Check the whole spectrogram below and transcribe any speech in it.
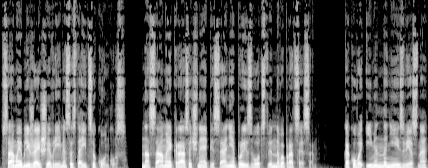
В самое ближайшее время состоится конкурс на самое красочное описание производственного процесса. Какого именно, неизвестно,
